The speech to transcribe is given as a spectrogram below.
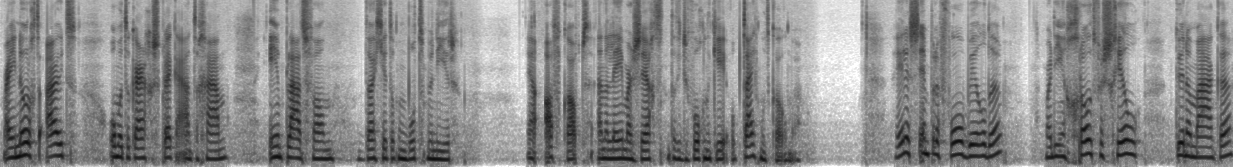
Maar je nodigt uit om met elkaar gesprekken aan te gaan in plaats van dat je het op een botte manier ja, afkapt en alleen maar zegt dat hij de volgende keer op tijd moet komen. Hele simpele voorbeelden, maar die een groot verschil kunnen maken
